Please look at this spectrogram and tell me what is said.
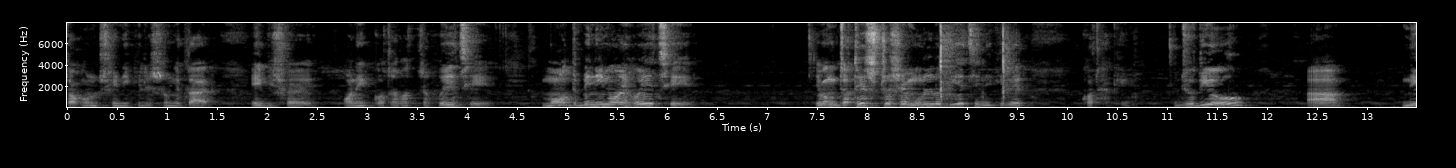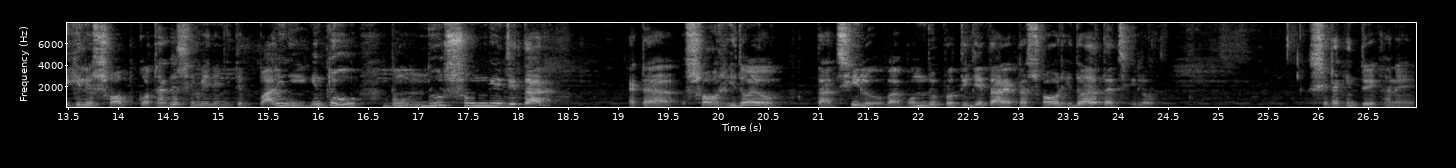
তখন সে নিখিলের সঙ্গে তার এই বিষয়ে অনেক কথাবার্তা হয়েছে, মত বিনিময় হয়েছে এবং যথেষ্ট সে মূল্য দিয়েছে নিখিলের কথাকে। যদিও নিখিলের সব কথাকে সে মেনে নিতে পারেনি, কিন্তু বন্ধুর সঙ্গে যে তার একটা সহৃদয়তা ছিল বা বন্ধুর প্রতি যে তার একটা সহৃদয়তা ছিল, সেটা কিন্তু এখানে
